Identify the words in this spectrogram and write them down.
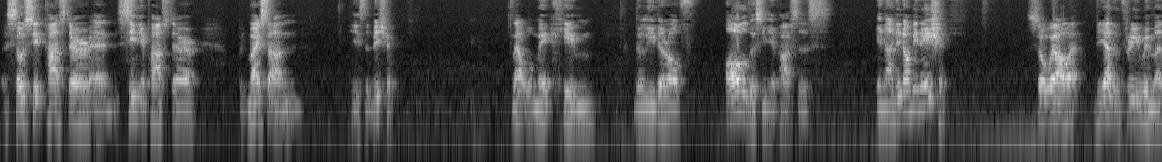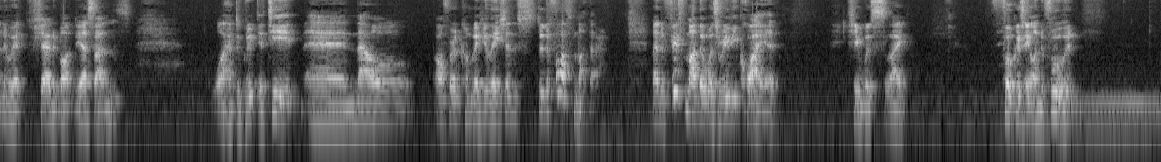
associate pastor and senior pastor but my son, he's the bishop. That will make him the leader of all the senior pastors in our denomination. So, well, the other three women who had shared about their sons, well, had to grit their teeth and now offer congratulations to the fourth mother. Now, the fifth mother was really quiet. She was like focusing on the food.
